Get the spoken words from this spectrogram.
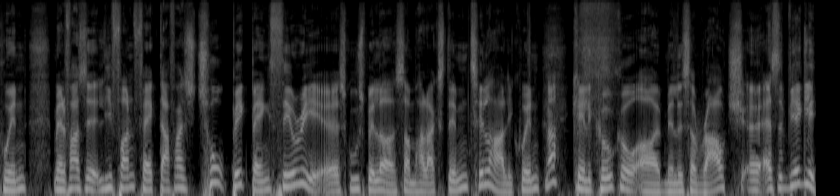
Quinn. Men vil faktisk øh, lige fun fact, der er faktisk to Big Bang Theory øh, skuespillere, som har lagt stemme til Harley Quinn. Nå. Kelly Coco og Melissa Rauch. Øh, altså virkelig,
